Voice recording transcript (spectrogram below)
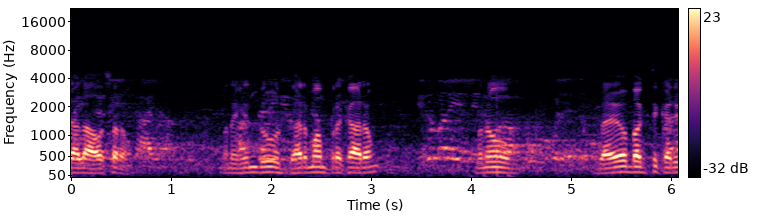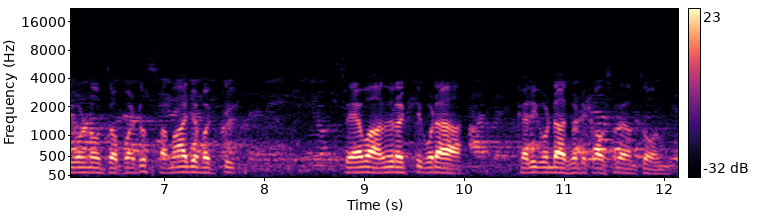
చాలా అవసరం. మన హిందూ ధర్మం ప్రకారం మనం దైవభక్తి కలిగి ఉండడంతో పాటు సమాజ భక్తి సేవ అనురక్తి కూడా కలిగి ఉండాల్సినటువంటి అవసరం ఎంతో ఉంది.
